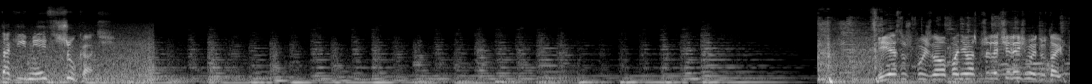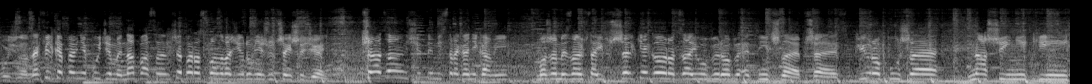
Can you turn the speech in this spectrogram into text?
takich miejsc szukać. Jest już późno, ponieważ przylecieliśmy tutaj późno. Za chwilkę pewnie pójdziemy na basen, trzeba rozplanować również jutrzejszy dzień. Przechadzając się tymi straganikami, możemy znaleźć tutaj wszelkiego rodzaju wyroby etniczne, przez pióropusze, naszyjniki, yy,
